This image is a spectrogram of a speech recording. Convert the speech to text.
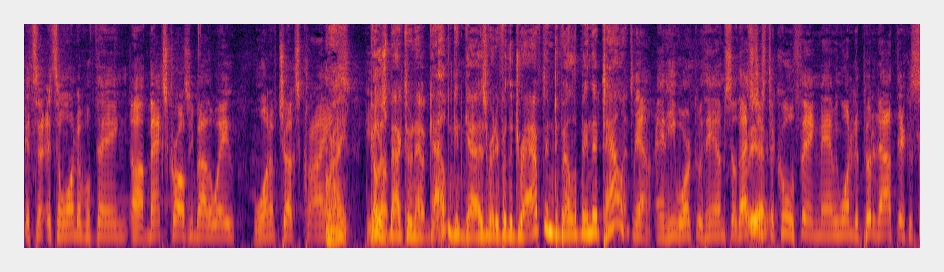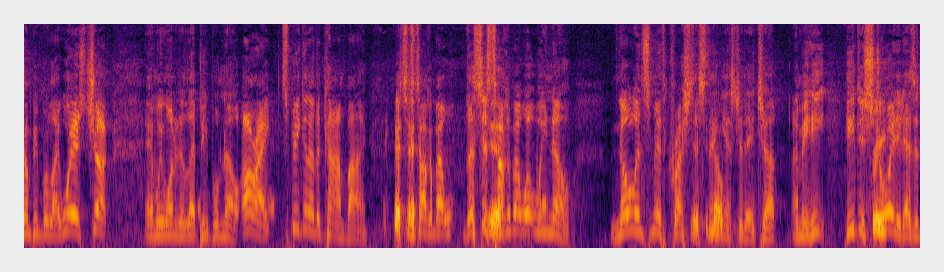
It's a, it's a wonderful thing. Uh, Maxx Crosby, by the way, one of Chuck's clients. Right. He Goes helped- back to now helping guys ready for the draft and developing their talent. Yeah, and he worked with him. So that's Oh, yeah. just a cool thing, man. We wanted to put it out there because some people are like, "Where's Chuck?" And we wanted to let people know. All right. Speaking of the combine, let's just talk about let's just Yeah. talk about what we know. Nolan Smith crushed this thing no. yesterday, Chuck. I mean, he he destroyed it as a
